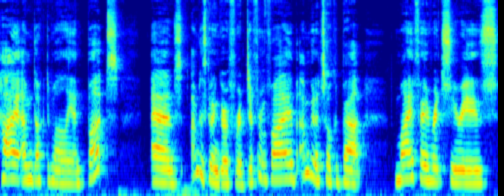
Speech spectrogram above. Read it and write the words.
Hi, I'm Dr. Mahli-Ann Butt, and I'm just going to go for a different vibe. I'm going to talk about my favorite series,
